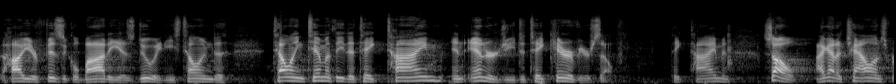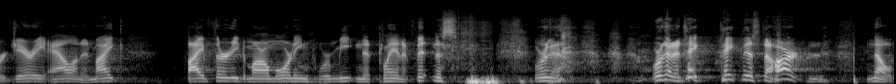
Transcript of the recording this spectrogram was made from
how your physical body is doing. He's telling, to, telling Timothy to take time and energy to take care of yourself. Take time and so I got a challenge for Jerry, Allen, and Mike. 5:30 tomorrow morning, we're meeting at Planet Fitness. we're gonna we're gonna take take this to heart. No,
